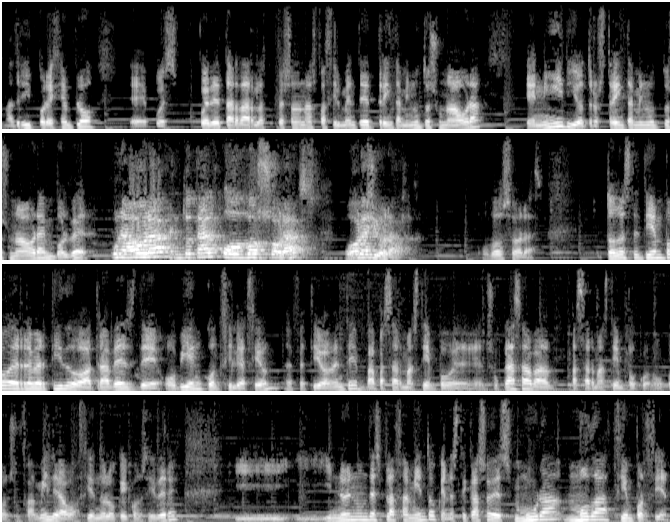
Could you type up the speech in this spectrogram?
Madrid, por ejemplo, eh, pues puede tardar las personas fácilmente 30 minutos, una hora en ir y otros 30 minutos, una hora en volver. Una hora en total o dos horas, hora y hora. O dos horas todo este tiempo es revertido a través de o bien conciliación, efectivamente, va a pasar más tiempo en, su casa, va a pasar más tiempo con, su familia o haciendo lo que considere, y, no en un desplazamiento que en este caso es mura, muda 100%.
